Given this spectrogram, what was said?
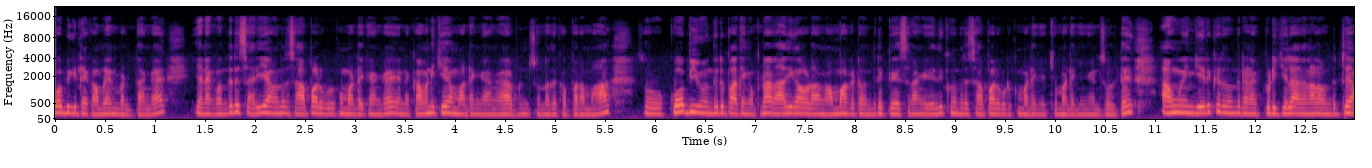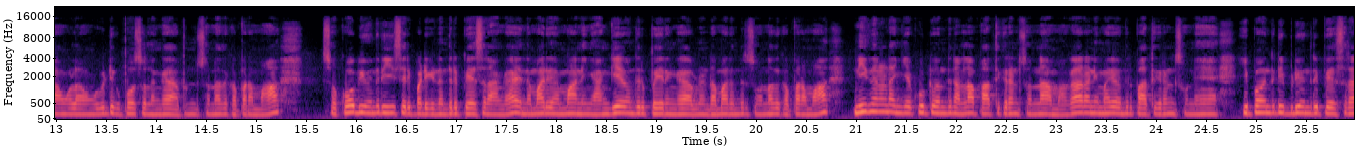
கோபிக்கிட்ட கம்ப்ளைண்ட் பண்ணிட்டாங்க. எனக்கு வந்துட்டு சரியாக வந்துட்டு சாப்பாடு கொடுக்க மாட்டேங்காங்க. என்னை கவனிக்கவே மாட்டேங்காங்க அப்படின்னு சொன்னதுக்கப்புறமா ஸோ கோபி வந்துட்டு பார்த்திங்க அப்படின்னா ராதிகாவோட அவங்க அம்மா கிட்ட வந்துட்டு பேசுகிறாங்க எதுக்கு வந்துட்டு சாப்பாடு கொடுக்க மாட்டேங்க வைக்க மாட்டேங்கன்னு சொல்லிட்டு அவங்க இங்கே இருக்கிறது வந்துட்டு எனக்கு பிடிக்கல. அதனால் வந்துட்டு அவங்கள அவங்க வீட்டுக்கு போக சொல்லுங்கள் அப்படின்னு சொன்னதுக்கப்புறமா ஸோ கோபி வந்துட்டு ஈஸ்வரி பாட்டிக்கிட்ட வந்துட்டு பேசுகிறாங்க இந்த மாதிரி அம்மா நீங்கள் அங்கேயே வந்துட்டு போயிருங்க அப்படின்ற மாதிரி வந்துட்டு சொன்னதுக்கப்புறமா நீ தானடா இங்கே கூட்டு வந்து நல்லா பார்த்துக்கிறேன்னு சொன்ன மகாராணி மாதிரி வந்துட்டு பார்த்துக்கிறேன்னு சொன்னேன். இப்போ வந்துட்டு இப்படி வந்துட்டு பேசுகிற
